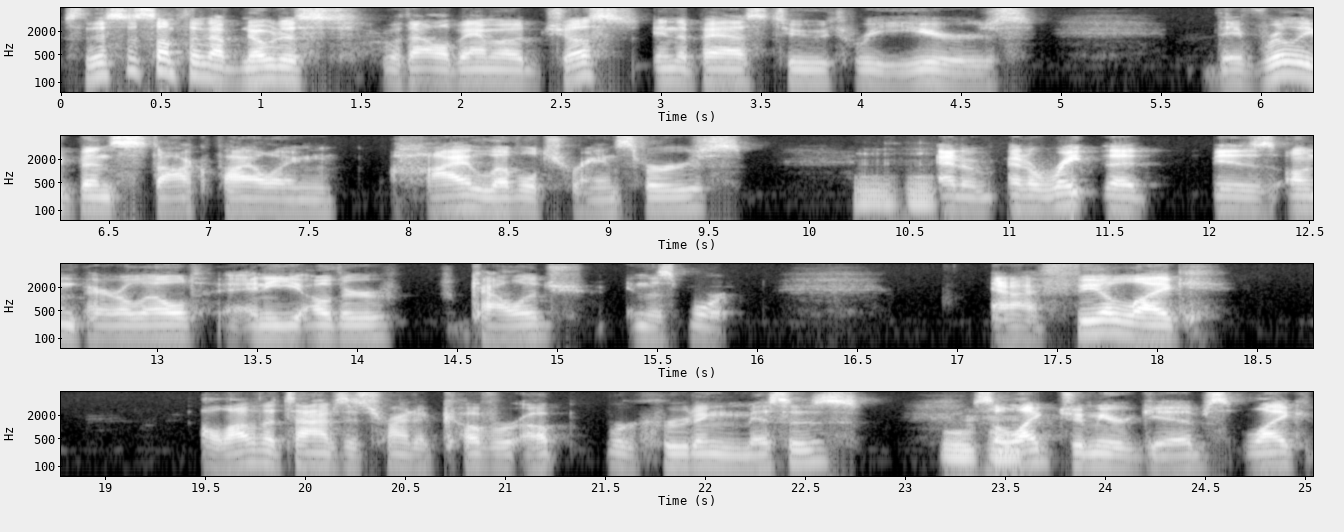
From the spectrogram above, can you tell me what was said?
So this is something I've noticed with Alabama just in the past two, three years. They've really been stockpiling high level transfers Mhm. at a at a rate that is unparalleled at any other college in the sport. And I feel like a lot of the times it's trying to cover up recruiting misses. So Mhm. like Jahmyr Gibbs, like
